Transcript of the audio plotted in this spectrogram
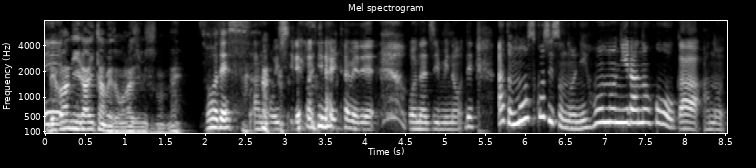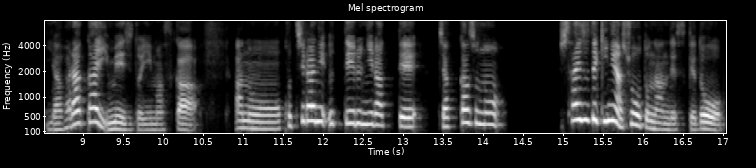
レバニラ炒めと同じですもんね。そうです。あの、美味しいレバニラ炒めでおなじみの。で、あともう少しその日本のニラの方が、あの、柔らかいイメージといいますか、あの、こちらに売っているニラって若干その、サイズ的にはショートなんですけど、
